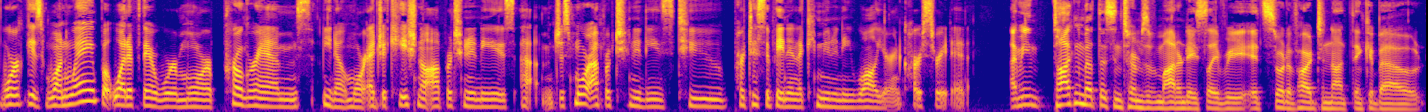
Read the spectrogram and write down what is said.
work is one way, but what if there were more programs, you know, more educational opportunities, um, just more opportunities to participate in a community while you're incarcerated? I mean, talking about this in terms of modern day slavery, it's sort of hard to not think about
